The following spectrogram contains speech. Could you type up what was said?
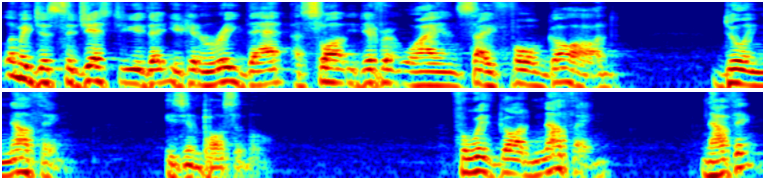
Let me just suggest to you that you can read that a slightly different way and say, For God, doing nothing is impossible. For with God, nothing, nothing,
